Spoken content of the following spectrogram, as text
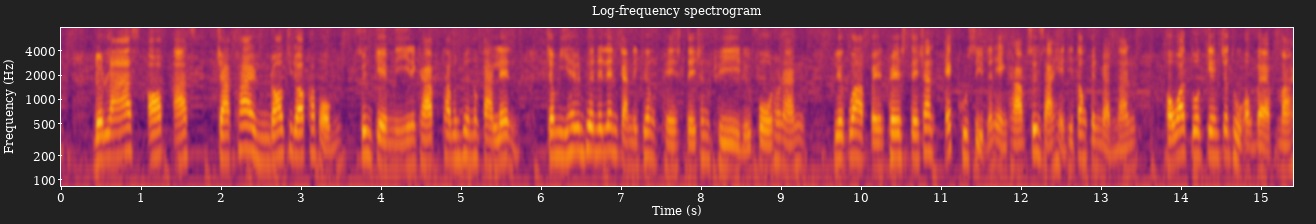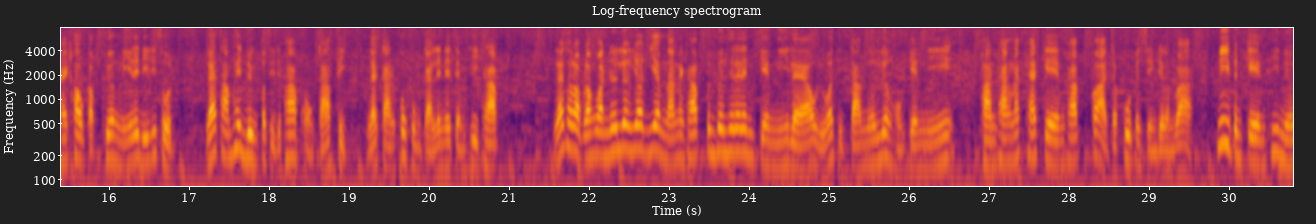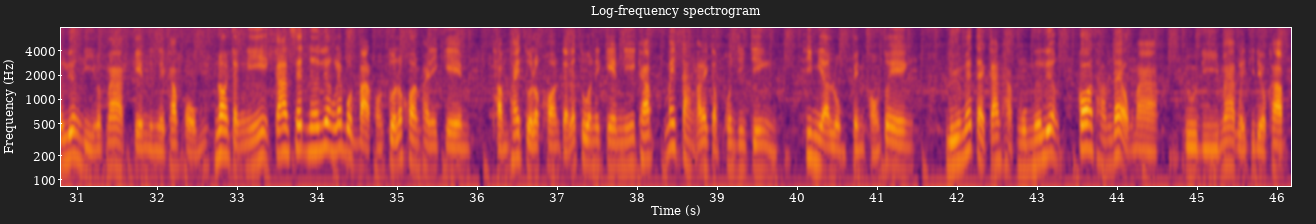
The Last of Us จากค่าย Naughty Dog ครับผม ซึ่งเกมนี้นะครับ ถ้าเพื่อนๆต้องการเล่น จะมีให้เพื่อนๆได้เล่นกันในเครื่อง PlayStation 3 หรือ 4 เท่านั้น เรียกว่าเป็น PlayStation Exclusive นั่นเองครับ ซึ่งสาเหตุที่ต้องเป็นแบบนั้น เพราะว่าตัวเกมจะถูกออกแบบมาให้เข้ากับเครื่องนี้ได้ดีที่สุด และทำให้ดึงประสิทธิภาพของกราฟิก และการควบคุมการเล่นได้เต็มที่ครับ และสำหรับรางวัลเนื้อเรื่องยอดเยี่ยมนั้นนะครับ เพื่อนๆที่ได้เล่นเกมนี้แล้ว หรือว่าติดตามเนื้อเรื่องของเกมนี้ ผ่านทางนักแคสเกมครับก็อาจจะพูดเป็นเสียงเดียวกันว่า นี่เป็นเกมที่เนื้อเรื่องดีมากๆเกมหนึ่งเลยครับผม นอกจากนี้การเซตเนื้อเรื่องและบทบาทของตัวละครภายในเกมทำให้ตัวละครแต่ละตัวในเกมนี้ครับไม่ต่างอะไรกับคนจริง ๆ ที่มีอารมณ์เป็นของตัวเอง หรือแม้แต่การหักมุมเนื้อเรื่องก็ทำได้ออกมา ดูดีมากเลยทีเดียวครับ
